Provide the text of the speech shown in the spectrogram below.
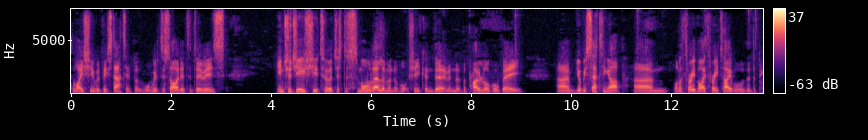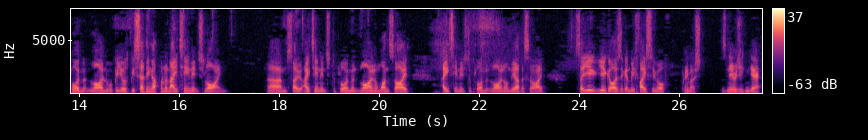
the way she would be statted. But what we've decided to do is introduce you to a, just a small element of what she can do. And that the prologue will be um, you'll be setting up um, on a three by three table. The deployment line will be you'll be setting up on an 18 inch line. Um, so 18 inch deployment line on one side, 18 inch deployment line on the other side. So you you guys are going to be facing off pretty much as near as you can get.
